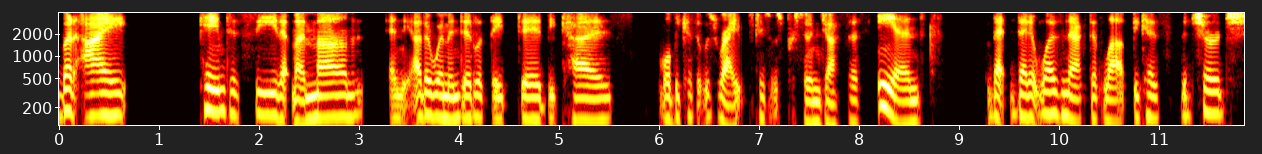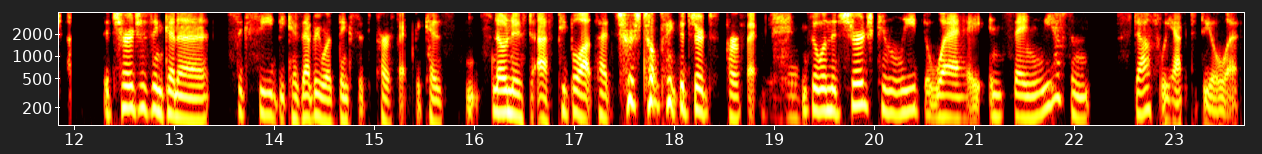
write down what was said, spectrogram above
but i came to see that my mom and the other women did what they did because, well, because it was right, because it was pursuing justice, and that that it was an act of love because the church the church isn't going to succeed because everyone thinks it's perfect because it's no news to us people outside the church don't think the church is perfect mm-hmm. and so when the church can lead the way in saying we have some stuff we have to deal with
